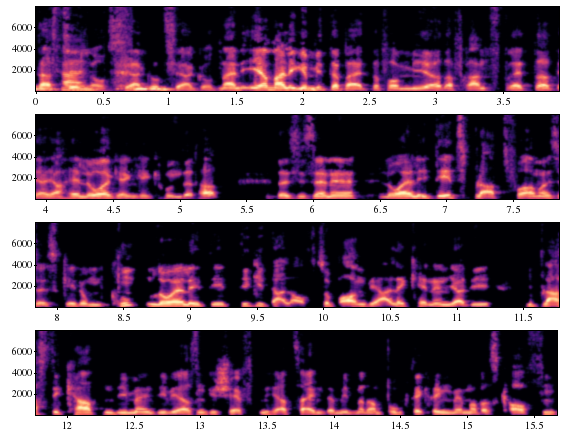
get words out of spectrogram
das zählt noch. Sehr gut, sehr gut. Ein ehemaliger Mitarbeiter von mir, der Franz Tretter, der ja Hello Again gegründet hat, das ist eine Loyalitätsplattform. Also es geht um Kundenloyalität digital aufzubauen. Wir alle kennen ja die, die Plastikkarten, die wir in diversen Geschäften herzeigen, damit wir dann Punkte kriegen, wenn wir was kaufen.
